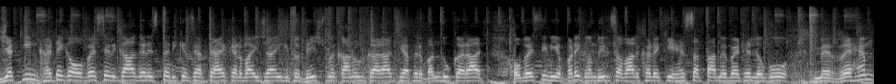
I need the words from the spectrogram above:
यकीन घटेगा, ओवैसी ने कहा, अगर इस तरीके से हत्याएँ करवाई जाएँगी तो देश में कानून का राज या फिर बंदूक का राज। ओवैसी ने यह बड़े गंभीर सवाल खड़े किए हैं, सत्ता में बैठे लोगों में रहम,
